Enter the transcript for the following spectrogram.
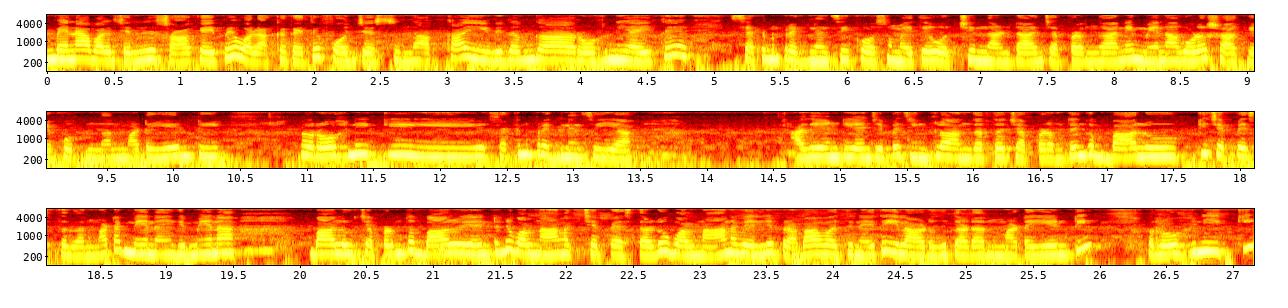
మీనా వాళ్ళ చెల్లి షాక్ అయిపోయి వాళ్ళ అక్కకైతే ఫోన్ చేస్తుంది. అక్క ఈ విధంగా రోహిణి అయితే సెకండ్ ప్రెగ్నెన్సీ కోసం అయితే వచ్చిందంట అని చెప్పడంగానే మీనా కూడా షాక్ అయిపోతుంది అనమాట ఏంటి? రోహిణికి సెకండ్ ప్రెగ్నెన్సీయా? అదేంటి అని చెప్పేసి ఇంట్లో అందరితో చెప్పడంతో ఇంకా బాలుకి చెప్పేస్తుంది అనమాట మీనా ఇంక మీనా బాలుకి చెప్పడంతో బాలు ఏంటంటే వాళ్ళ నాన్నకి చెప్పేస్తాడు. వాళ్ళ నాన్న వెళ్ళి ప్రభావతిని అయితే ఇలా అడుగుతాడు అనమాట ఏంటి? రోహిణికి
